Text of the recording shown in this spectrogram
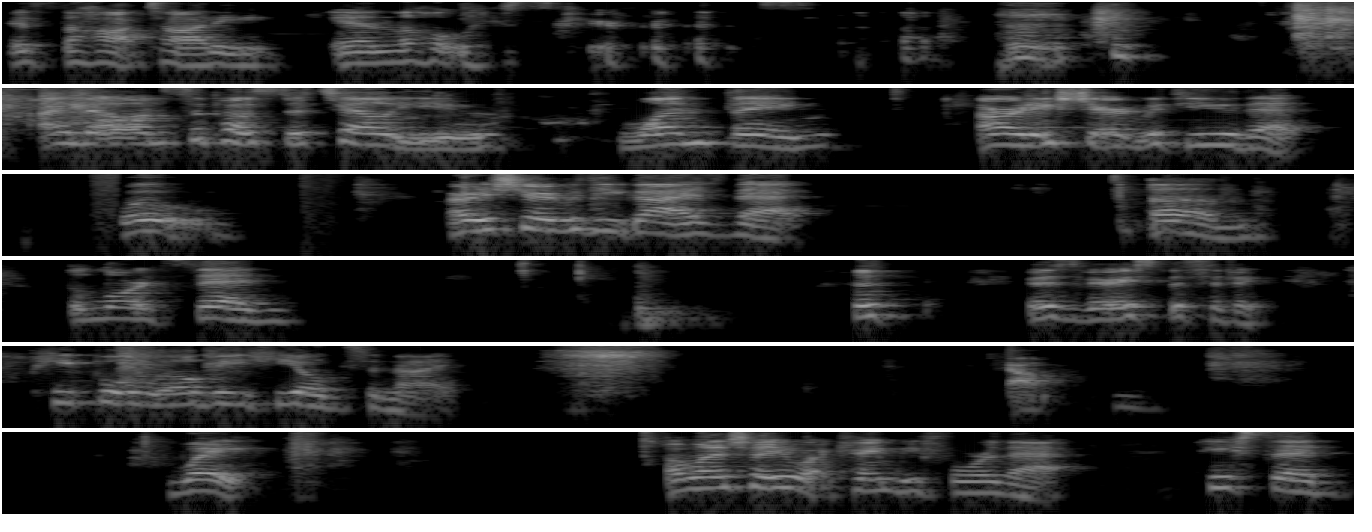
It's the hot toddy and the Holy Spirit. I know I'm supposed to tell you one thing. I already shared with you that, whoa, I already shared with you guys that um, the Lord said, it was very specific. People will be healed tonight. Yeah. Wait. I want to tell you what came before that. He said,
